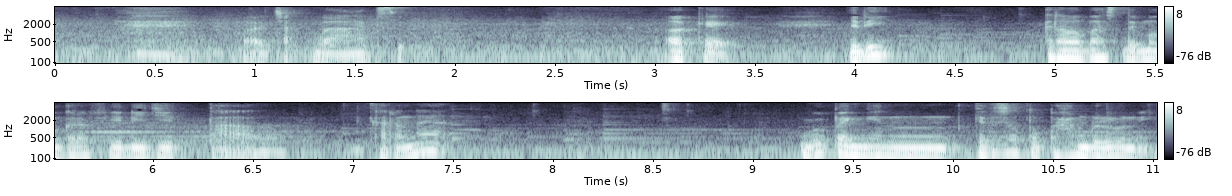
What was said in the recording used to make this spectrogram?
Kocak banget sih. Oke jadi kenapa bahas demografi digital? Karena gue pengen kita satu paham dulu nih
